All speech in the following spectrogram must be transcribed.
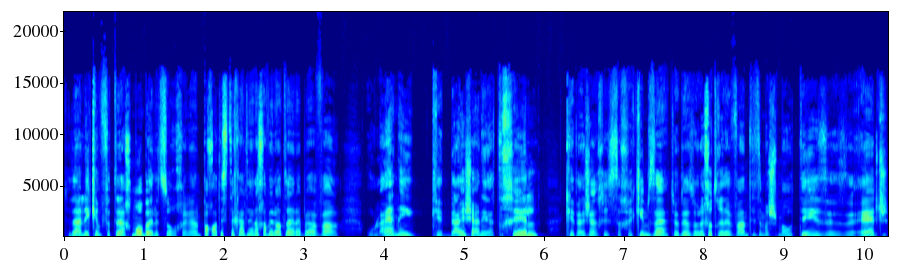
אתה יודע, אני כמפתח מובייל לצורך העניין, פחות הסתכלתי על החבילות האלה בעבר. אולי אני, כדאי שאני אתחיל, כדאי שאני אתחיל לשחק עם זה? אתה יודע, זה הולך להיות רלוונטי, זה משמעותי, זה, זה אדג'.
